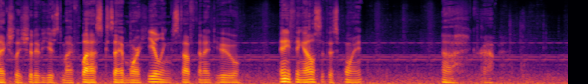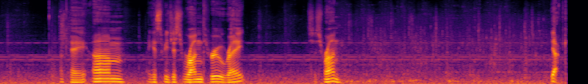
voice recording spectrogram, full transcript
I actually should have used my flask because I have more healing stuff than I do anything else at this point. Ah, crap. Okay, um, I guess we just run through, right? Let's just run. Yuck.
